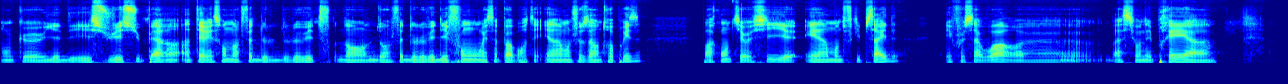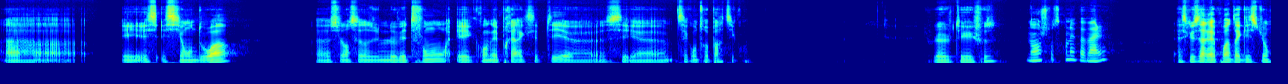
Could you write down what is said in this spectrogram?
Donc il y a des sujets super intéressants dans le fait de, lever dans, le fait de lever des fonds et ça peut apporter énormément de choses à l'entreprise. Par contre, il y a aussi énormément de flip side. Il faut savoir euh, bah, si on est prêt à, et, si on doit euh, se lancer dans une levée de fonds et qu'on est prêt à accepter euh, ces, contreparties. Quoi. Tu voulais ajouter quelque chose? Non, je pense qu'on est pas mal. Est-ce que ça répond à ta question?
